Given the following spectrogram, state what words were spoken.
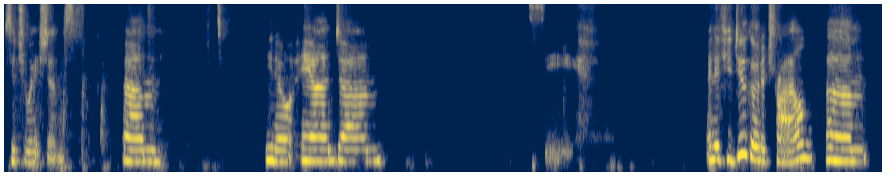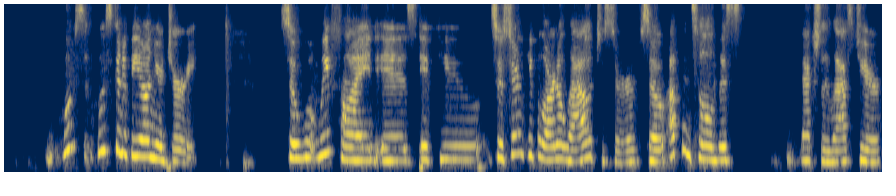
situations? Um, you know, and um, let's see. And if you do go to trial, um, who's who's going to be on your jury? So what we find is if you so certain people aren't allowed to serve. So up until this actually last year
